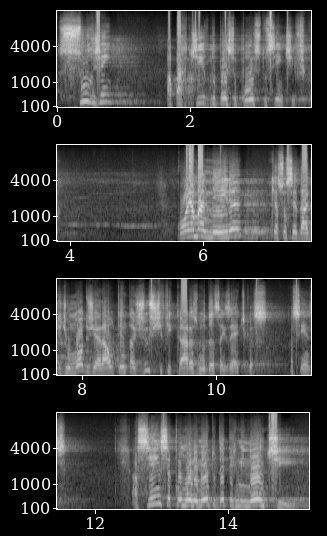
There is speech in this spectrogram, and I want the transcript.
surgem a partir do pressuposto científico. Qual é a maneira que a sociedade, de um modo geral, tenta justificar as mudanças éticas? A ciência. A ciência como elemento determinante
